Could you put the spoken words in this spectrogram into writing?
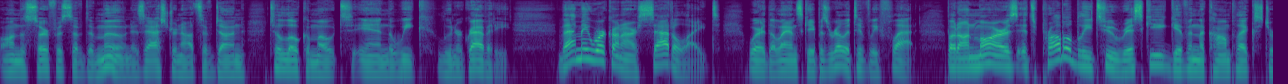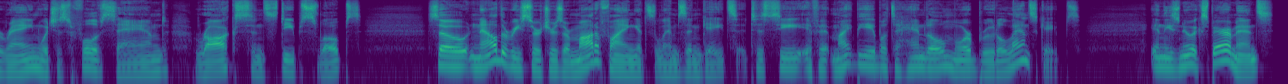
on the surface of the moon, as astronauts have done to locomote in the weak lunar gravity. That may work on our satellite, where the landscape is relatively flat, but on Mars, it's probably too risky given the complex terrain, which is full of sand, rocks, and steep slopes. So now the researchers are modifying its limbs and gaits to see if it might be able to handle more brutal landscapes. In these new experiments,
